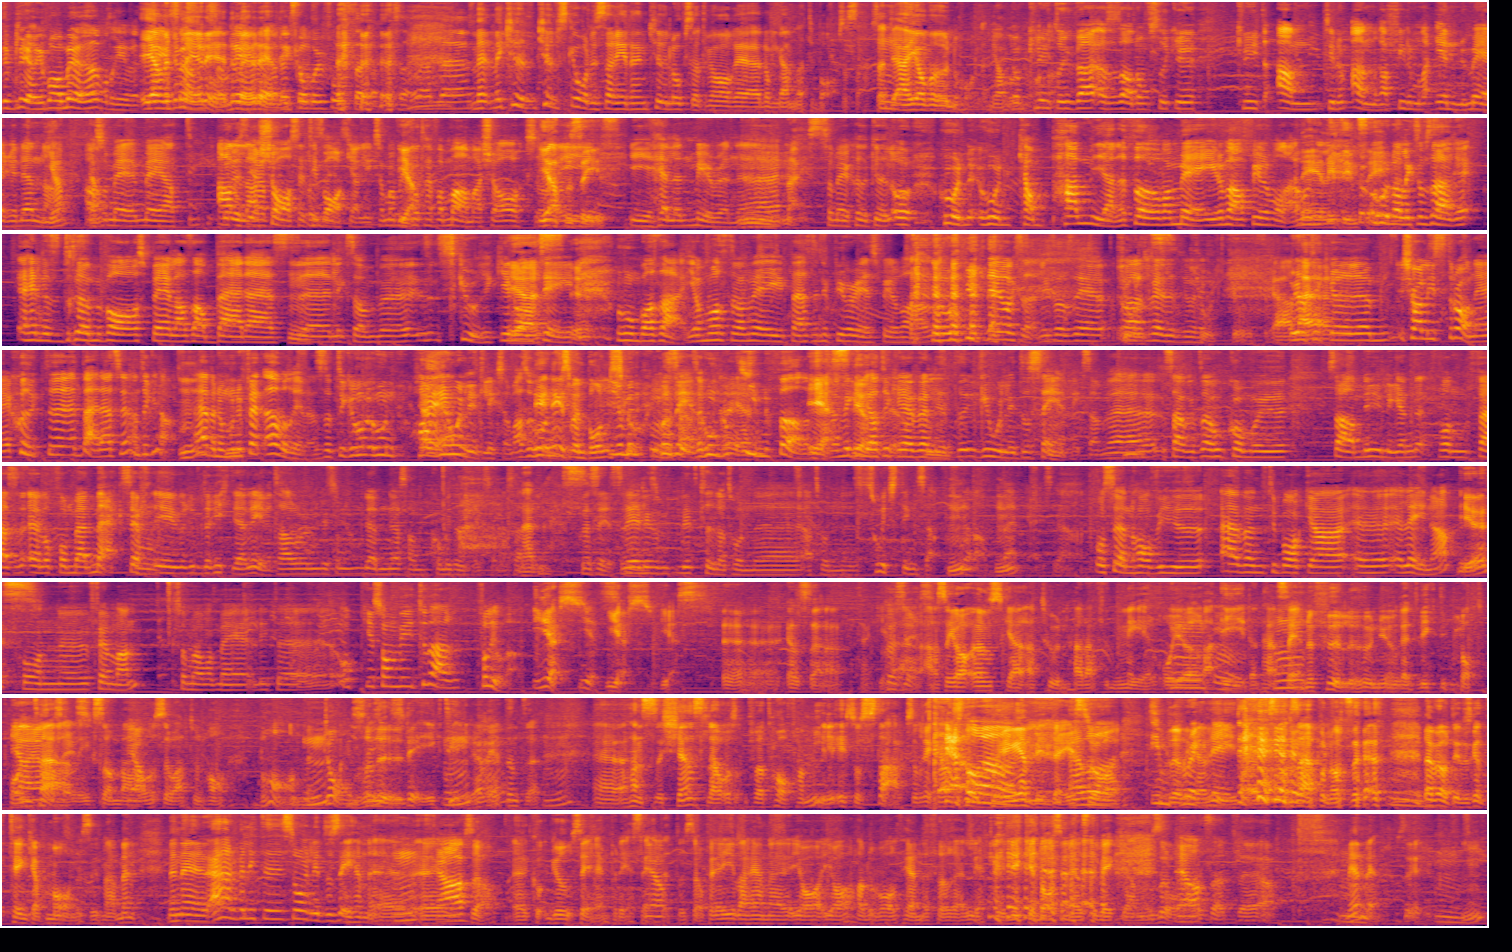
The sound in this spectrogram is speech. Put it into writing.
Det blir ju bara mer överdrivet. Ja, men det så, blir det, liksom. det blir det, Det liksom. kommer ju fortsätta. Liksom. Men, eh, men, men kul, kul skådisar i den, kul också att vi har eh, de gamla tillbaka. Så, så att, Mm. ja, jag var underhållen. Jag var De underhållen. knyter ju, alltså så här, de försöker ju knyta an till de andra filmerna ännu mer i denna. Ja, Alltså ja. med, med att alla Ja, Shaws är tillbaka liksom. Och vi Ja. får träffa Mama Shaw också. Ja, i. I Helen Mirren. Mm, eh, nice. Som är sjukt kul. Och hon, hon kampanjade för att vara med i de här filmerna. Hon, Det är lite insane. Hon har liksom så här. Eh, Hennes dröm var att spela sån här badass eh, liksom, eh, skurk i Mm. Yes, någonting. yeah. Och hon bara såhär, jag måste vara med i Fast and the Furious-filmerna. Och hon fick det också. Liksom, så det var väldigt roligt. coolt, coolt. Ja, Och jag nej, tycker um, Charlie Theron är sjukt uh, badass redan tycker jag. Även om hon är fett överdriven så tycker hon hon har Mm. Ja, ja. roligt liksom. Alltså, hon, det är som en Jo, Bondskog. men precis, hon går in för det. Yes, Liksom, vilket det jag tycker är väldigt roligt att se. Liksom. Eh, Särskilt så hon kommer ju så här, nyligen från, Fast, eller från Mad Max. Efter, I det riktiga livet så hade hon liksom, den nästan kommit ut. Liksom, och så här. Mad Max. Precis, så det är liksom lite kul att hon, eh, att hon eh, switch things up. Mm, sådär, mm. bad guy, sådär. Och sen har vi ju även tillbaka eh, Elena Yes. från femman. Som har varit med lite och som vi tyvärr förlorar. Yes, Yes. yes, yes. Eh, Elsa. Precis. Alltså jag önskar att hon hade haft mer att göra i den här scenen. Nu fyller hon ju en rätt viktig plot point Ja, ja, här liksom. Och så att hon har barn med Mm, dem. Hur nu precis. det gick till, jag vet inte. Eh, hans känsla för att ha familj är så stark så direkt när han står bredvid dig så, Eller så blir du gravid. Liksom, så här på något sätt. Där var det, du ska inte tänka på manuset. Men, men äh, det är väl lite sorgligt att se henne eh, ja. så, eh, gå ur serien på det sättet. Ja. Och så. För jag gillar henne, jag, jag hade valt henne för eh, lätt vilken dag som helst i veckan. Och så. Ja. Så att, eh, ja. Men men, så är det. Mm.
